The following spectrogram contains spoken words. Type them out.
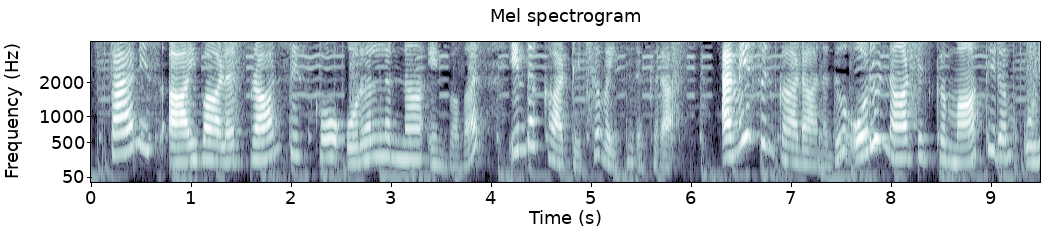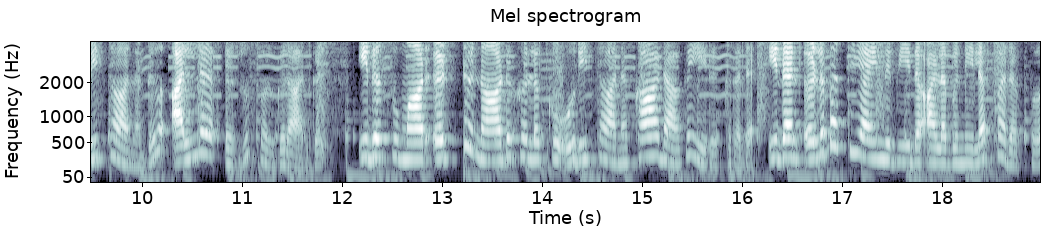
ஸ்பானிஷ் ஆய்வாளர் பிரான்சிஸ்கோ ஒரல்லன்னா என்பவர் இந்த காட்டிற்கு வைத்திருக்கிறார். அமேசன் காடானது ஒரு நாட்டிற்கு மாத்திரம் உரித்தானது அல்ல என்று சொல்கிறார்கள். இது சுமார் எட்டு நாடுகளுக்கு உரித்தான காடாக இருக்கிறது. இதன் எழுபத்தி ஐந்து வீத அளவு நிலப்பரப்பு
